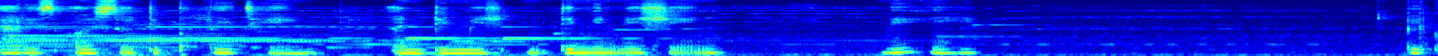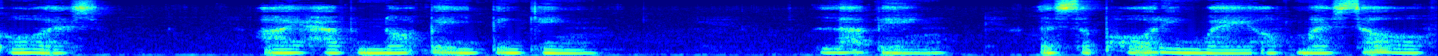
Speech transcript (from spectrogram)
that is also depleting and diminishing me because I have not been thinking loving and supporting way of myself.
